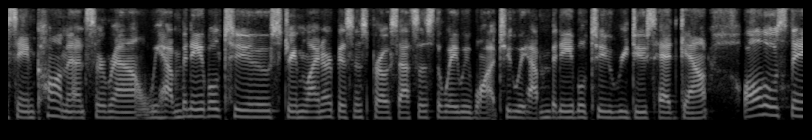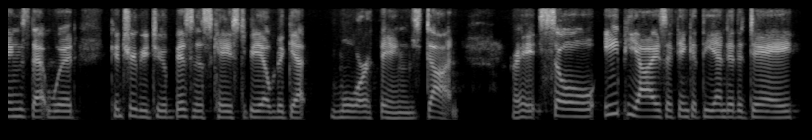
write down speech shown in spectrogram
the same comments around we haven't been able to streamline our business processes the way we want to. We haven't been able to reduce headcount, all those things that would contribute to a business case to be able to get more things done. Right. So APIs, I think at the end of the day,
